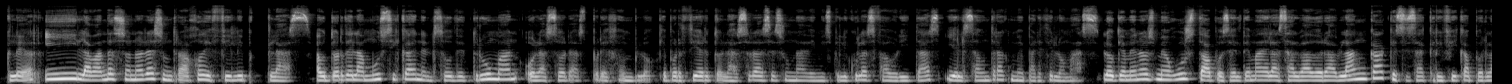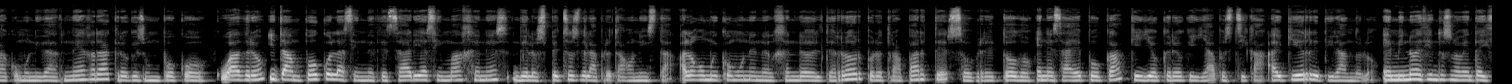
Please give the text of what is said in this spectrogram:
Claire. Y la banda sonora es un trabajo de Philip Glass, autor de la música en el show de Truman o Las Horas, por ejemplo. Que por cierto, Las Horas es una de mis películas favoritas y el soundtrack me parece lo más. Lo que menos me gusta, pues el tema de la Salvadora Blanca, que se sacrifica por la comunidad negra, creo que es un poco cuadro, y tampoco las innecesarias imágenes de los pechos de la protagonista, algo muy común en el género del terror, por otra parte, sobre todo en esa época, que yo creo que ya, pues chica, hay que ir retirándolo. En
